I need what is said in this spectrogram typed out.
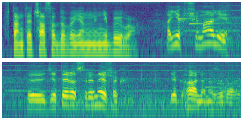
w tamte czasy dowojenne nie było. A ich trzymali е, де зараз ринечок, як Галя називають.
